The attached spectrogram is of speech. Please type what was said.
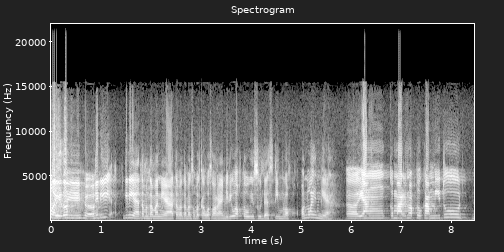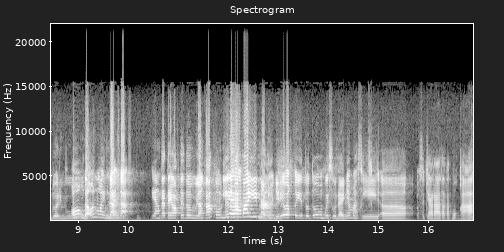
keren loh itu. Jadi gini ya teman-teman ya, teman-teman sobat kawas Orean. Jadi waktu wisuda Steamlock online ya. Eh, yang kemarin waktu kami itu 2000 Oh, nggak online enggak, ya? enggak. Yang teteh waktu itu bilang ke aku, "Nana Iya. ngapain?" Nah, gitu. jadi waktu itu tuh wisudanya masih eh, secara tatap muka.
